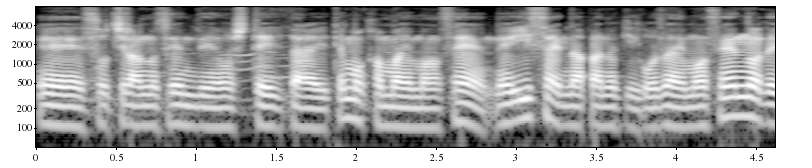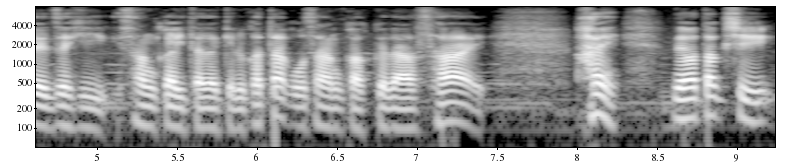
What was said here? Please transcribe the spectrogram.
えー、そちらの宣伝をしていただいても構いません。ね、一切中抜きございませんので、ぜひ参加いただける方はご参加ください。はい。で、私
